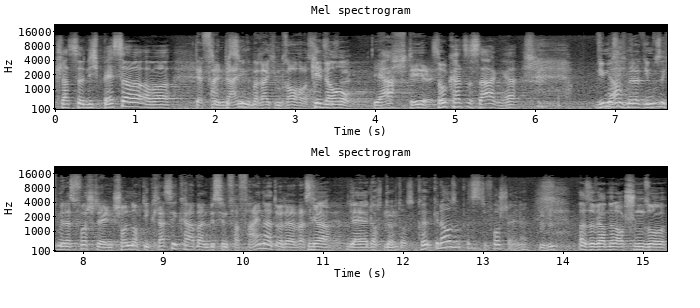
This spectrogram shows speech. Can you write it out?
Klasse, nicht besser, aber. Der Fine so Dining Bereich im Brauhaus. Genau, ja. Verstehe. So kannst du es sagen, ja. Wie muss, ja. ich mir das, wie muss ich mir das vorstellen? Schon noch die Klassiker, aber ein bisschen verfeinert oder was? Ja, ja, ja doch, mhm. doch, doch. Genau so kannst du es dir vorstellen. Ne? Mhm. Also wir haben dann auch schon so,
